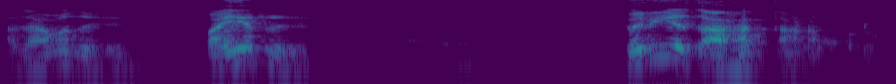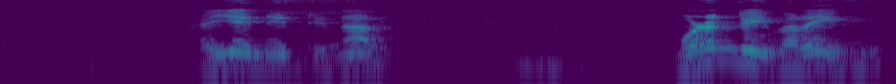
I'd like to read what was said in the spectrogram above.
அதாவது பயறு பெரியதாக காணப்படும். கையை நீட்டினால் முழங்கை வரை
